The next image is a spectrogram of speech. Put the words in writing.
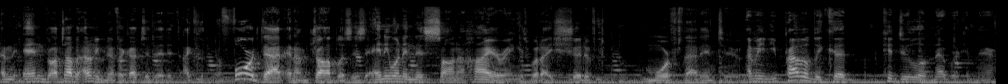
and, and on top of I don't even know if I got to that. It, I couldn't afford that, and I'm jobless. Is anyone in this sauna hiring? Is what I should have morphed that into. I mean, you probably could could do a little networking there,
